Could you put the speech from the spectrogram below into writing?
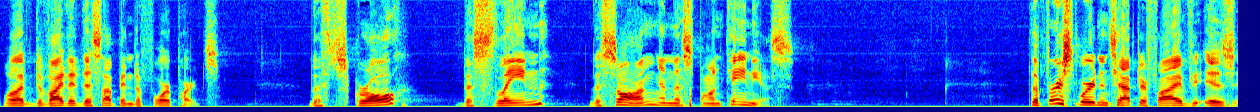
Well, I've divided this up into four parts the scroll, the slain, the song, and the spontaneous. The first word in chapter 5 is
